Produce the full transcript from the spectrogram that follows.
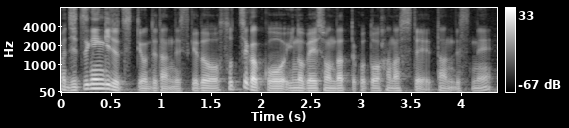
まあ、実現技術って呼んでたんですけどそっちがこうイノベーションだってことを話してたんですね。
